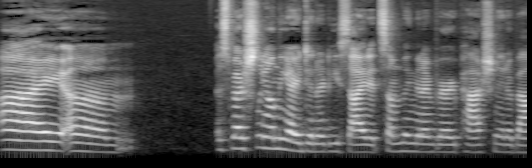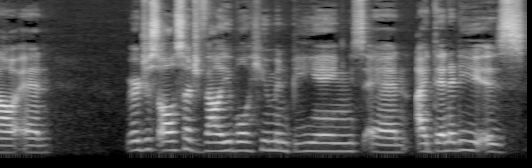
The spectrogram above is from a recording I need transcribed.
I um, especially on the identity side, it's something that I'm very passionate about and we're just all such valuable human beings and identity is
